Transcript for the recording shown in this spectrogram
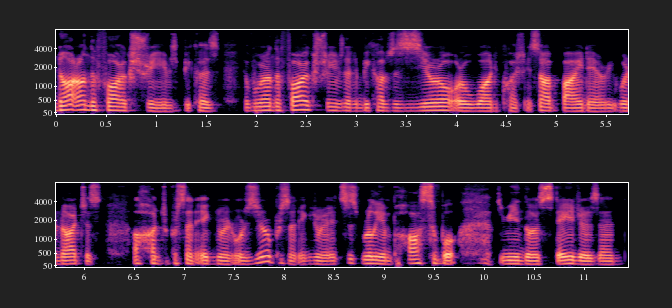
not on the far extremes, because if we're on the far extremes, then it becomes a zero or one question. It's not binary. We're not just 100% ignorant or 0% ignorant. It's just really impossible to be in those stages. And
